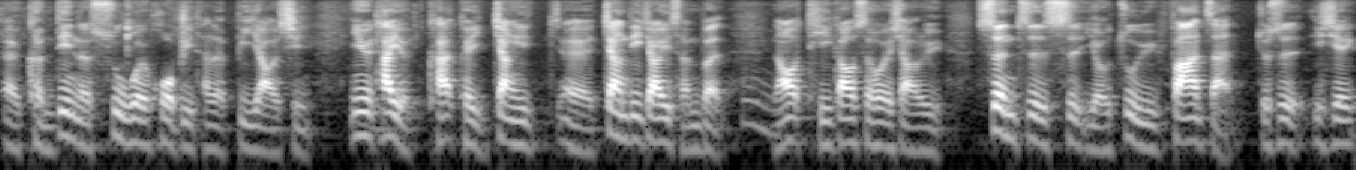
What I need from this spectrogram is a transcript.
呃，肯定了数位货币它的必要性，因为它有它可以降一呃降低交易成本，然后提高社会效率，甚至是有助于发展，就是一些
